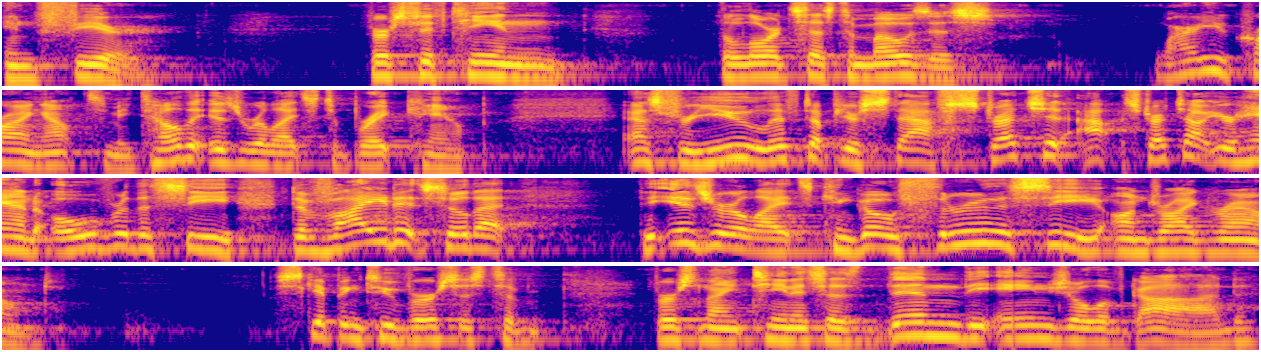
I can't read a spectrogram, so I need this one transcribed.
in fear? Verse 15, the Lord says to Moses, Why are you crying out to me? Tell the Israelites to break camp. As for you, lift up your staff, stretch it out, stretch out your hand over the sea, divide it so that the Israelites can go through the sea on dry ground. Skipping two verses to verse 19, it says, Then the angel of God,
